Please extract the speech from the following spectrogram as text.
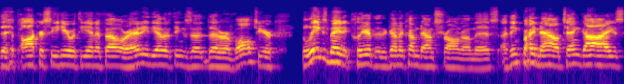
the hypocrisy here with the NFL or any of the other things that, that are involved here, the league's made it clear that they're going to come down strong on this. I think by now, 10 guys,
